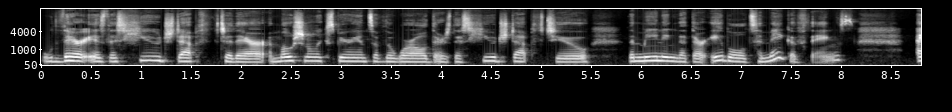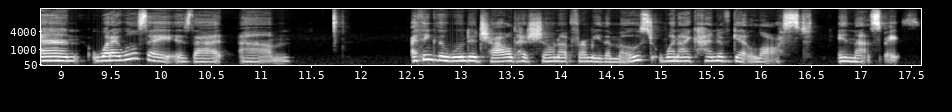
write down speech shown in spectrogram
There is this huge depth to their emotional experience of the world. There's this huge depth to the meaning that they're able to make of things. And what i will say is that um, I think the wounded child has shown up for me the most when I kind of get lost in that space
